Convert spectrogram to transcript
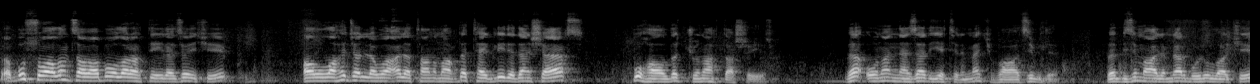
Və bu sualın cavabı olaraq deyiləcək ki, Allahı Cəllə və Alə tanımaqda təqlid edən şəxs bu halda günah daşıyır və ona nəzər yetirmək vacibdir. Və bizim alimlər buyururlar ki,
